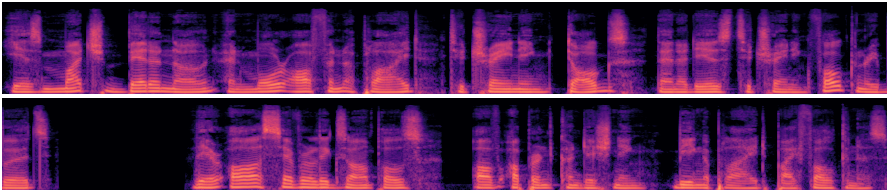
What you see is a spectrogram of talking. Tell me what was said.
is much better known and more often applied to training dogs than it is to training falconry birds, there are several examples of operant conditioning being applied by falconers.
